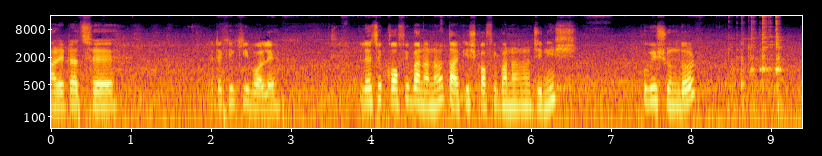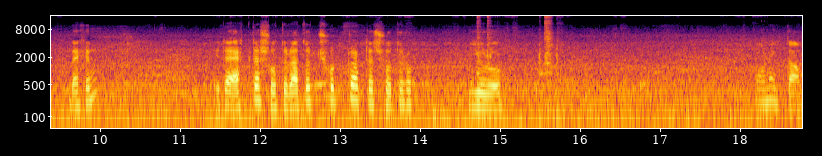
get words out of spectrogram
আর এটা হচ্ছে এটাকে কি বলে? এটা হচ্ছে কফি বানানো তার্কিশ কফি বানানো জিনিস। খুবই সুন্দর। দেখেন। এটা একটা সতেরো, এত ছোট্ট একটা সতেরো ইউরো অনেক দাম।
